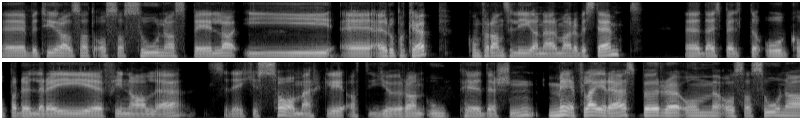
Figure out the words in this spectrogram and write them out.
Eh, betyr altså at Osasona spiller i eh, Europacup, konferanseliga nærmere bestemt. Eh, de spilte òg Copa del Rey-finale, så det er ikke så merkelig at Gøran O. Pedersen med flere spør om Osasona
